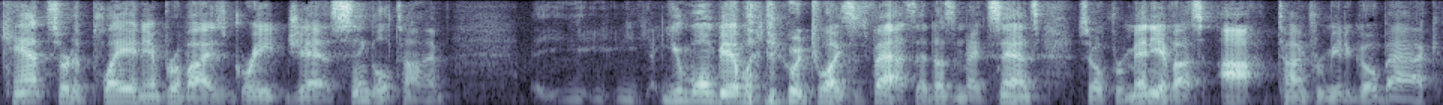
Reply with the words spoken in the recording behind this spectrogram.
can't sort of play and improvise great jazz single time, you won't be able to do it twice as fast. That doesn't make sense. So for many of us, ah, time for me to go back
